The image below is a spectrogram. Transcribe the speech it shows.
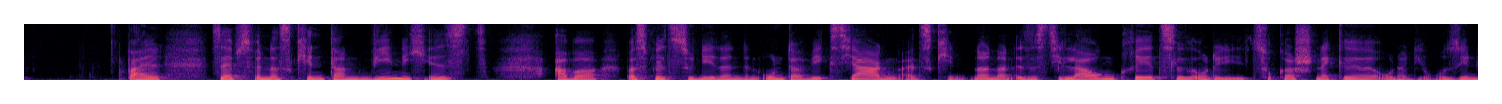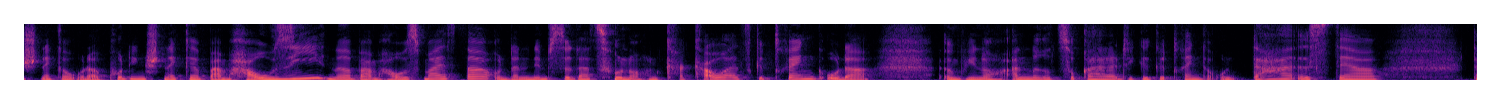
Weil selbst wenn das Kind dann wenig isst, aber was willst du dir denn denn unterwegs jagen als Kind? Ne? Dann ist es die Laugenbrezel oder die Zuckerschnecke oder die Rosinenschnecke oder Puddingschnecke beim Hausi, ne, beim Hausmeister und dann nimmst du dazu noch einen Kakao als Getränk oder irgendwie noch andere zuckerhaltige Getränke und da ist der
